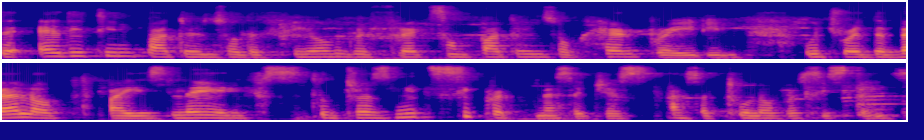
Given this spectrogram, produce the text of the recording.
the editing patterns of the film reflect some patterns of hair braiding, which were developed by slaves to transmit secret messages as a tool of resistance.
